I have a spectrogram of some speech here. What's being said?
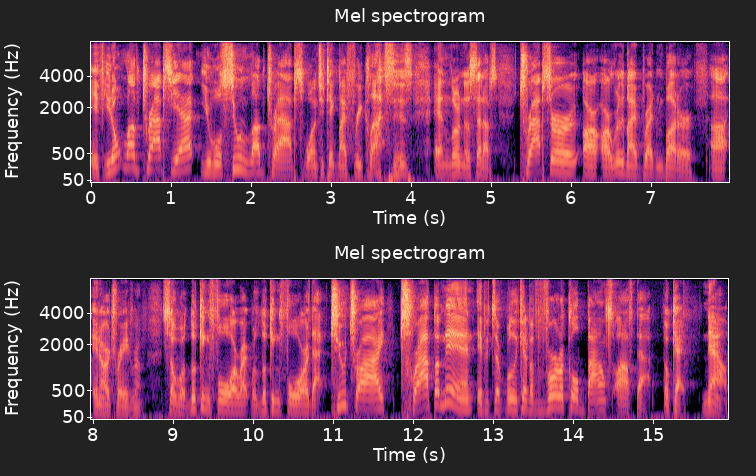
if you don't love traps yet, you will soon love traps once you take my free classes and learn those setups. Traps are are, are really my bread and butter uh, in our trade room. So we're looking for right. We're looking for that two try trap them in if it's a really kind of a vertical bounce off that. Okay, now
